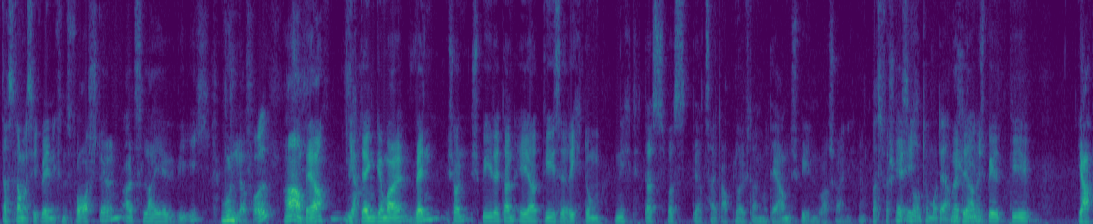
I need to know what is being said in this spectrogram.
Das kann man sich wenigstens vorstellen, als Laie wie ich. Wundervoll. Aber ich ja. denke mal, wenn schon Spiele, dann eher diese Richtung, nicht das, was derzeit abläuft an modernen Spielen wahrscheinlich. Ne? Was verstehst ich, du unter modernen moderne Spielen? Moderne Spiele, die, ja,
